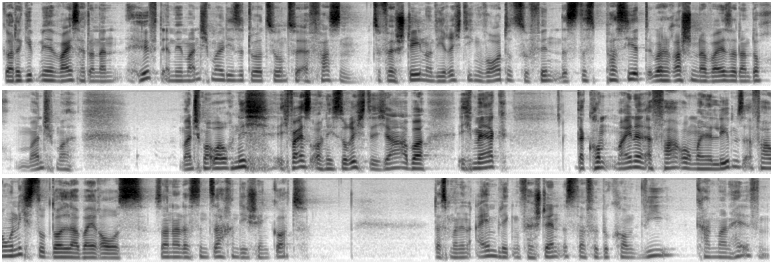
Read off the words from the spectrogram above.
Gott er gibt mir Weisheit und dann hilft er mir manchmal, die Situation zu erfassen, zu verstehen und die richtigen Worte zu finden. Das, das passiert überraschenderweise dann doch manchmal. Manchmal aber auch nicht. Ich weiß auch nicht so richtig, ja, aber ich merke, da kommt meine Erfahrung, meine Lebenserfahrung nicht so doll dabei raus, sondern das sind Sachen, die schenkt Gott dass man einen Einblick, ein Verständnis dafür bekommt, wie kann man helfen.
